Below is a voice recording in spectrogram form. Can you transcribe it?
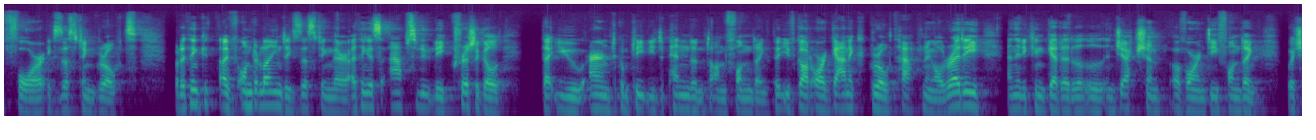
for existing growth. But I think I've underlined existing there. I think it's absolutely critical that you aren't completely dependent on funding, that you've got organic growth happening already, and then you can get a little injection of R&D funding, which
